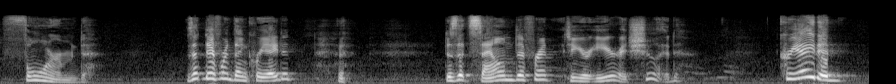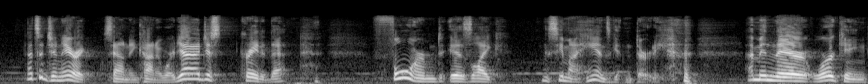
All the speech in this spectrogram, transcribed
Formed. Is that different than created? Does it sound different to your ear? It should. Created, that's a generic sounding kind of word. Yeah, I just created that. Formed is like, can see my hands getting dirty. I'm in there working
